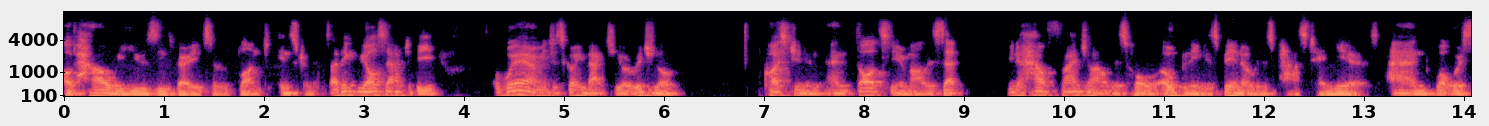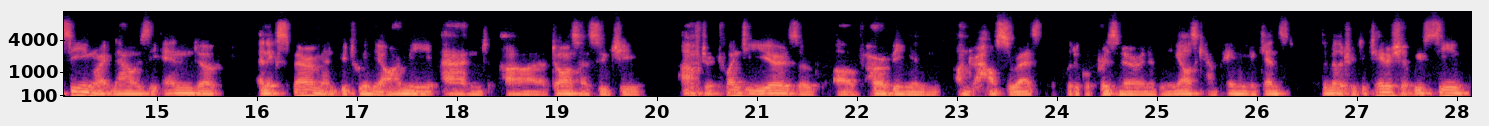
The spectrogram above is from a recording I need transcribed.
of how we use these very sort of blunt instruments. I think we also have to be aware, I mean, just going back to your original question and, and thoughts, Nirmal, is that, you know, how fragile this whole opening has been over this past 10 years. And what we're seeing right now is the end of an experiment between the army and uh, Daw San Suu Kyi after 20 years of, of her being in under house arrest political prisoner and everything else, campaigning against the military dictatorship. We've seen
